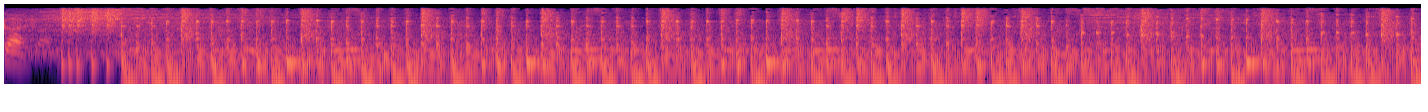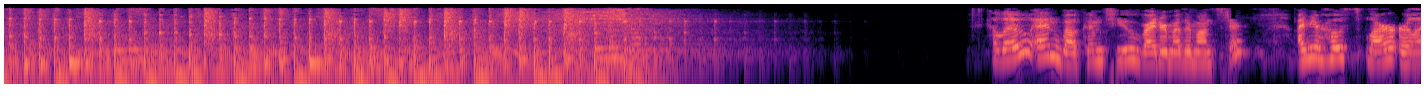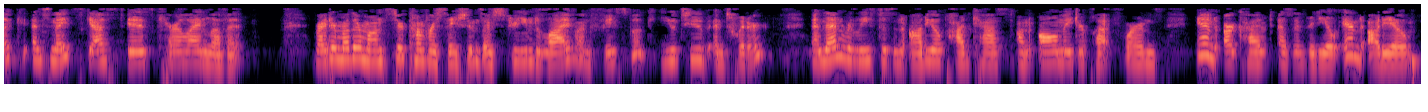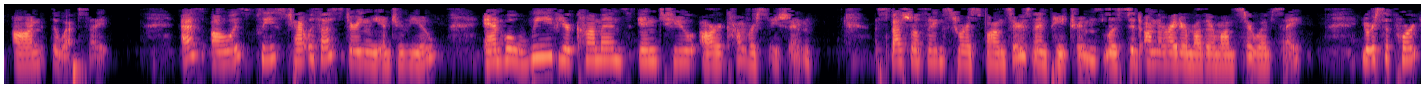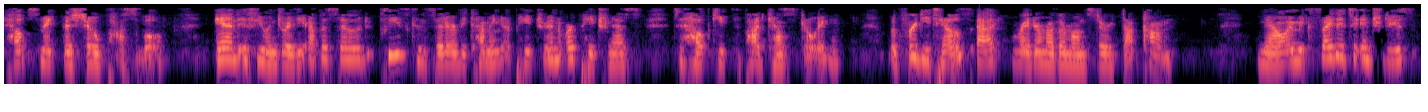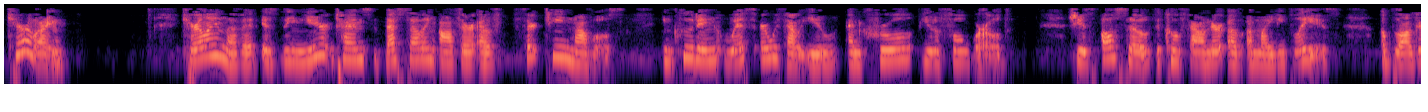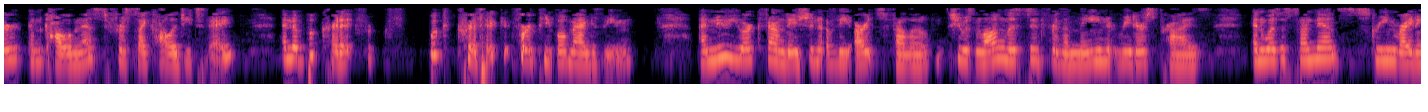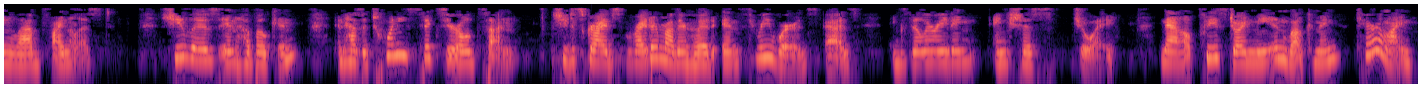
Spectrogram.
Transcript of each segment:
Go. Hello and welcome to Writer Mother Monster. I'm your host, Lara Ehrlich, and tonight's guest is Caroline Leavitt. Writer Mother Monster conversations are streamed live on Facebook, YouTube, and Twitter, and then released as an audio podcast on all major platforms and archived as a video and audio on the website. As always, please chat with us during the interview, and we'll weave your comments into our conversation. A special thanks to our sponsors and patrons listed on the Writer Mother Monster website. Your support helps make this show possible. And if you enjoy the episode, please consider becoming a patron or patroness to help keep the podcast going. Look for details at writermothermonster.com. Now I'm excited to introduce Caroline. Caroline Leavitt is the New York Times bestselling author of 13 novels, including With or Without You and Cruel Beautiful World. She is also the co-founder of A Mighty Blaze, a blogger and columnist for Psychology Today, and a book critic for, book critic for People magazine. A New York Foundation of the Arts Fellow, she was longlisted for the Maine Reader's Prize and was a Sundance Screenwriting Lab finalist. She lives in Hoboken and has a 26 year old son. She describes writer motherhood in three words as exhilarating, anxious, joy. Now, please join me in welcoming Caroline.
